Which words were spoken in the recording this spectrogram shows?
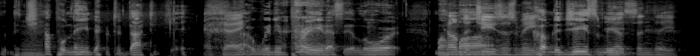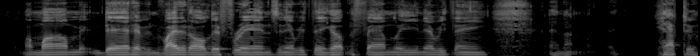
the, the Mm. chapel named after Dr. King. okay. I went and prayed. I said, Lord, my Come mom, to Jesus meeting. Come to Jesus meeting. Yes, indeed. My mom and dad have invited all their friends and everything up, the family and everything. And I'm I have to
